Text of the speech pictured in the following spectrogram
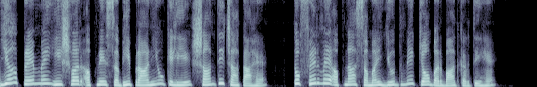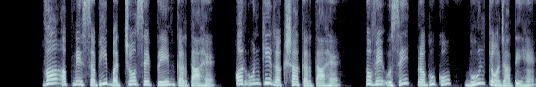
यह प्रेम में ईश्वर अपने सभी प्राणियों के लिए शांति चाहता है तो फिर वे अपना समय युद्ध में क्यों बर्बाद करते हैं? वह अपने सभी बच्चों से प्रेम करता है और उनकी रक्षा करता है तो वे उसे प्रभु को भूल क्यों जाते हैं?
